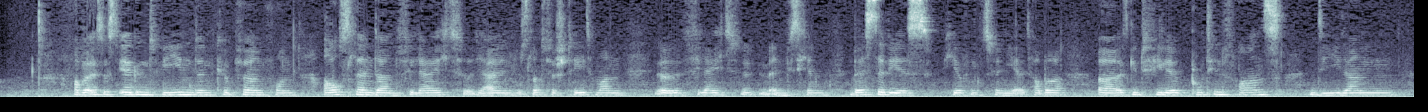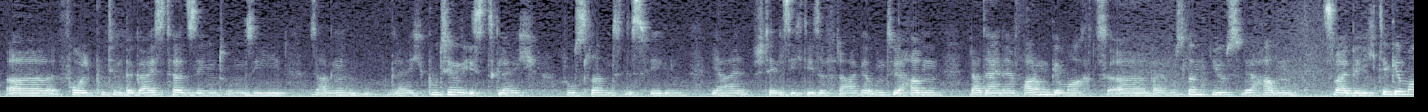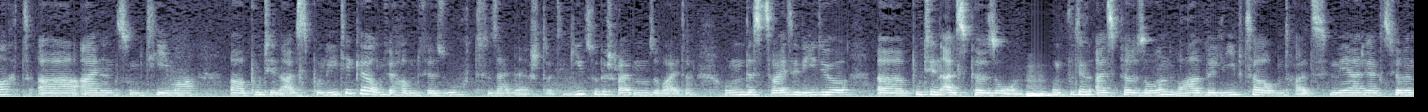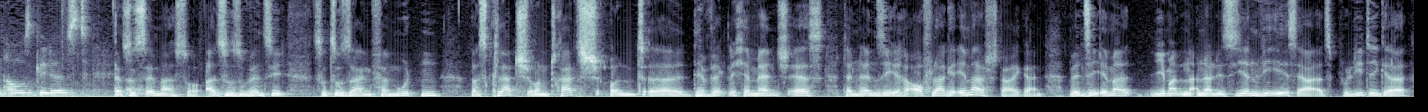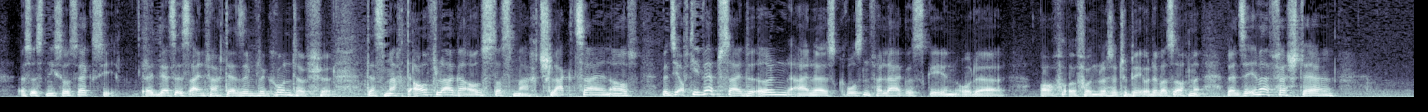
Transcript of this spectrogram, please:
aber es ist irgendwie in den Köpfen von Ausländern vielleicht, ja, in Russland versteht man äh, vielleicht ein bisschen besser, wie es hier funktioniert. Aber äh, es gibt viele Putin-Fans, die dann äh, voll Putin begeistert sind und sie sagen gleich, Putin ist gleich Russland. Deswegen ja, stellt sich diese Frage. Und wir haben gerade eine Erfahrung gemacht äh, bei Russland News. Wir haben zwei Berichte gemacht. Äh, einen zum Thema Putin als Politiker und wir haben versucht, seine Strategie zu beschreiben und so weiter. Und das zweite Video, äh, Putin als Person. Mhm. Und Putin als Person war beliebter und hat mehr Reaktionen ausgelöst. Das ist immer so. Also wenn Sie sozusagen vermuten, was Klatsch und Tratsch und äh, der wirkliche Mensch ist, dann werden Sie Ihre Auflage immer steigern. Wenn Sie immer jemanden analysieren, wie ist er als Politiker, es ist nicht so sexy. Äh, das ist einfach der simple Grund dafür. Das macht Auflage aus, das macht Schlagzeilen aus. Wenn Sie auf die Webseite irgendeines großen Verlages gehen oder auch von Russia Today oder was auch immer, werden Sie immer feststellen,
